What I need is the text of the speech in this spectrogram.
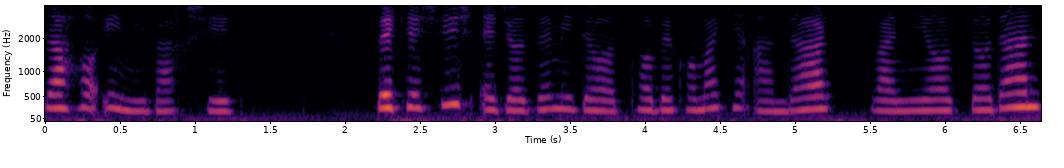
رهایی میبخشید. به کشیش اجازه می‌داد تا به کمک اندرز و نیاز دادن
